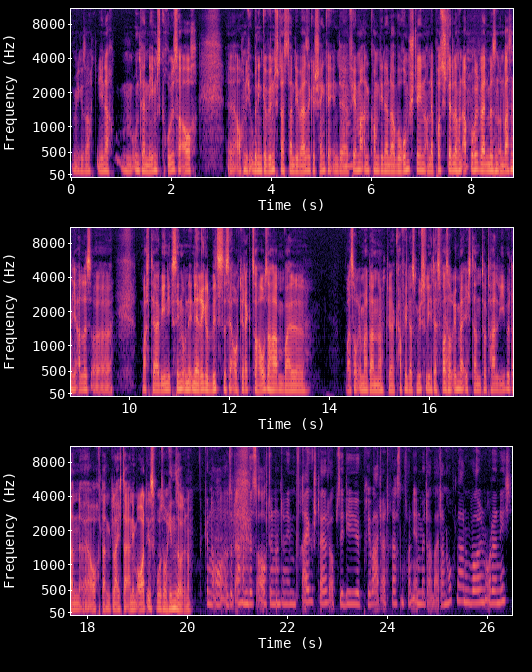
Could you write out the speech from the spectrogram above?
wie gesagt, je nach hm, Unternehmensgröße auch, äh, auch nicht unbedingt gewünscht, dass dann diverse Geschenke in der mhm. Firma ankommen, die dann da wo rumstehen, an der Poststelle und abgeholt werden müssen und was nicht alles, äh, macht ja wenig Sinn. Und in der Regel willst du es ja auch direkt zu Hause haben, weil was auch immer dann, ne? der Kaffee, das Müsli, das was auch immer ich dann total liebe, dann äh, auch dann gleich da an dem Ort ist, wo es auch hin soll. Ne? Genau, also da haben wir es auch den Unternehmen freigestellt, ob sie die Privatadressen von ihren Mitarbeitern hochladen wollen oder nicht.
